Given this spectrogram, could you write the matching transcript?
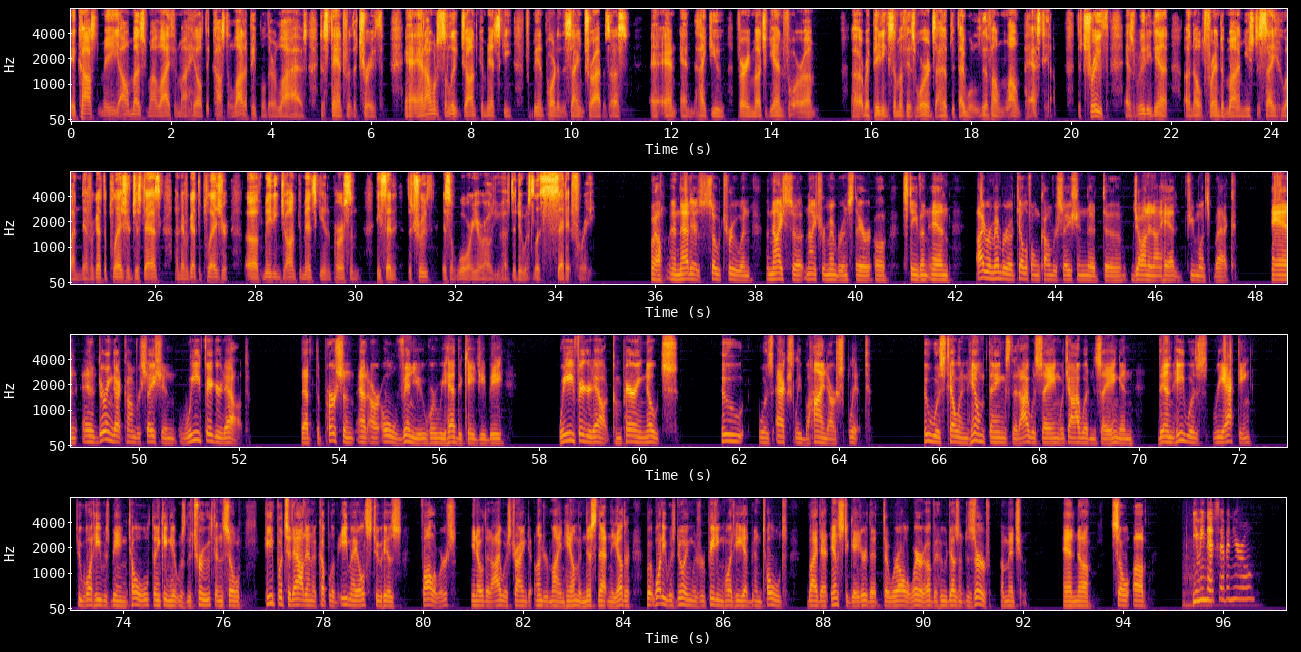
it cost me almost my life and my health. It cost a lot of people their lives to stand for the truth. And, and I want to salute John Kaminsky for being part of the same tribe as us. And, and thank you very much again for, um, uh, repeating some of his words. I hope that they will live on long past him. The truth, as Rudy Dent, an old friend of mine, used to say, who I never got the pleasure, just as I never got the pleasure of meeting John Kaminsky in person. He said, The truth is a warrior. All you have to do is let's set it free. Well, and that is so true, and a nice, uh, nice remembrance there, uh, Stephen. And I remember a telephone conversation that uh, John and I had a few months back, and and during that conversation, we figured out that the person at our old venue where we had the KGB, we figured out comparing notes who was actually behind our split who was telling him things that I was saying, which I wasn't saying, and then he was reacting to what he was being told, thinking it was the truth. And so he puts it out in a couple of emails to his followers, you know, that I was trying to undermine him and this, that, and the other. But what he was doing was repeating what he had been told by that instigator that uh, we're all aware of who doesn't deserve a mention. And uh, so, uh, you mean that seven year old?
